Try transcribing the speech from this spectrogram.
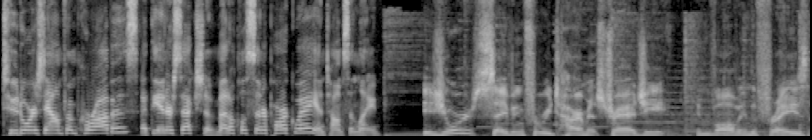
Two doors down from Carrabba's at the intersection of Medical Center Parkway and Thompson Lane. Is your saving for retirement strategy involving the phrase,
